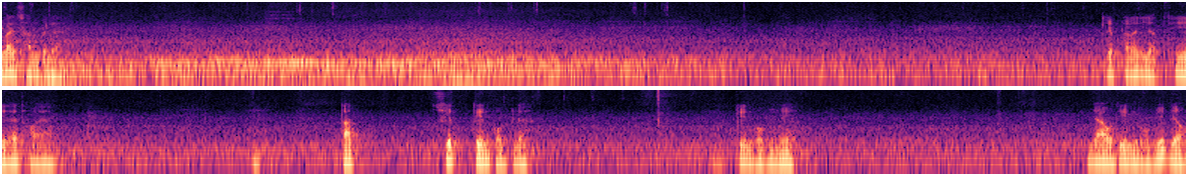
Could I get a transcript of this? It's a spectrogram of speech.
ไล่ชั้นไปเลย เก็บรายละเอียดที่ท้ายทอยครับ ตัดชิดตีนผมไปเลย ตีนผมอยู่นี่ยาวทีนผมนิดเดียว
